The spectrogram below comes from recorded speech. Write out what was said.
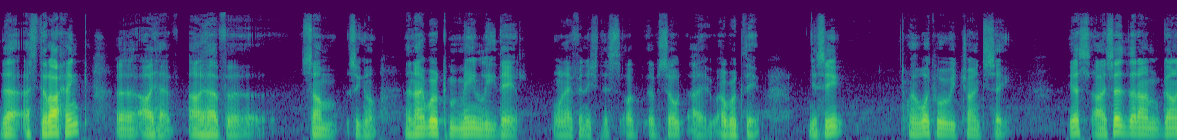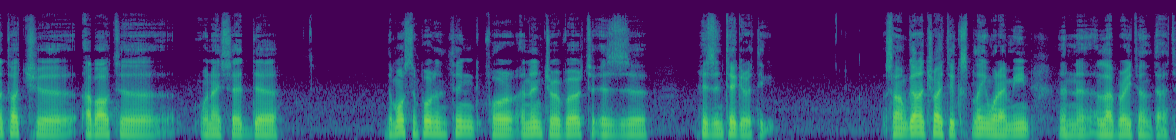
the Astirahink, I have I have some signal and i work mainly there when i finish this episode. I, I work there. You see? Uh, what were we trying to say? Yes i said that i'm gonna touch uh, about uh, when i said uh, the most important thing for an introvert is uh, his integrity. So I'm gonna try to explain what I mean and uh, elaborate on that.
